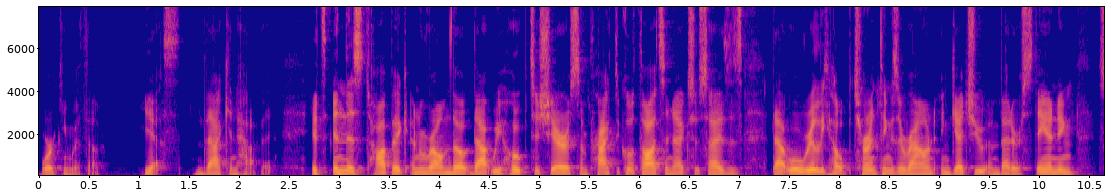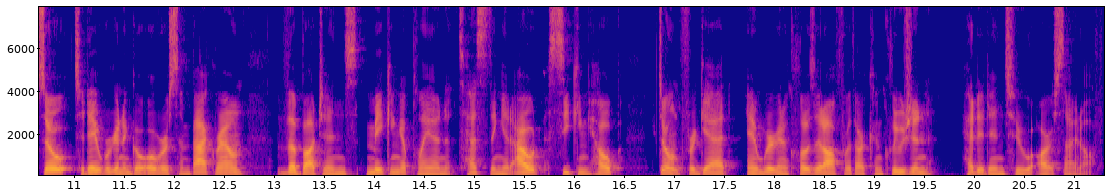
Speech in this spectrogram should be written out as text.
working with them. Yes, that can happen. It's in this topic and realm, though, that we hope to share some practical thoughts and exercises that will really help turn things around and get you in better standing. So, today we're going to go over some background, the buttons, making a plan, testing it out, seeking help. Don't forget, and we're going to close it off with our conclusion headed into our sign off.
